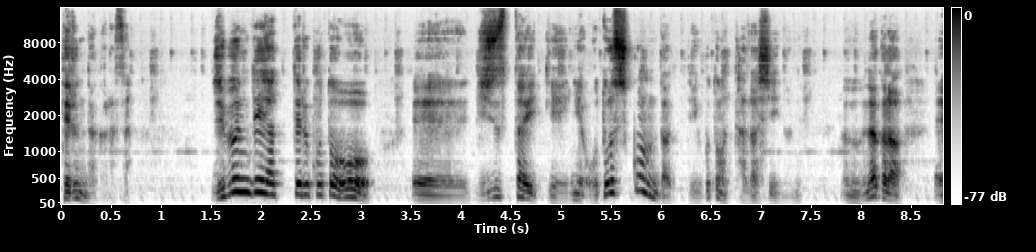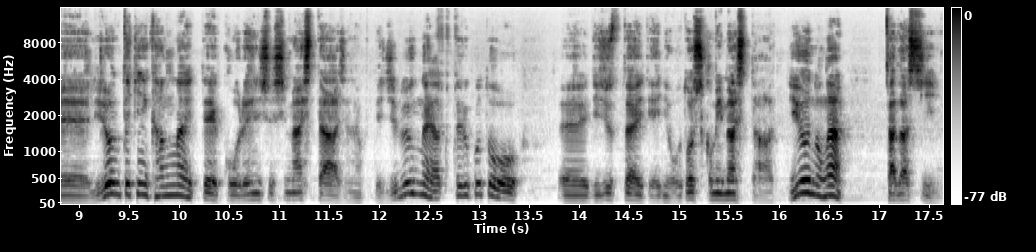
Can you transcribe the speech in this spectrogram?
てるんだからさ。自分でやってることを、えー技術体系に落とし込んだっていうことが正しいのね、うん、だから、えー理論的に考えてこう練習しましたじゃなくて自分がやってることを、え技術体系に落とし込みましたっていうのが正しい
